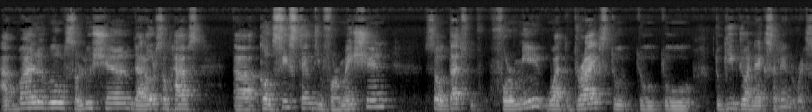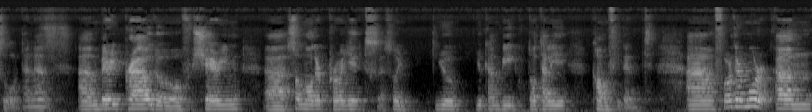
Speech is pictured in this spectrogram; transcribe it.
a valuable solution that also has uh, consistent information. So that's for me what drives to to to to give you an excellent result. And I'm I'm very proud of sharing uh, some other projects. So you you can be totally confident. Uh, furthermore, um,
